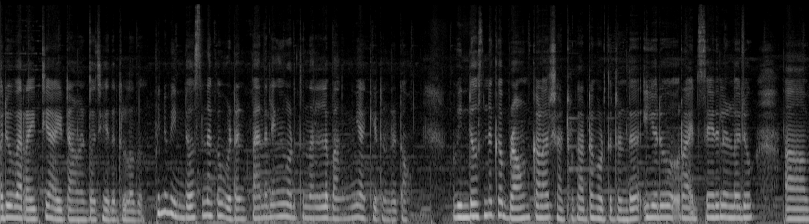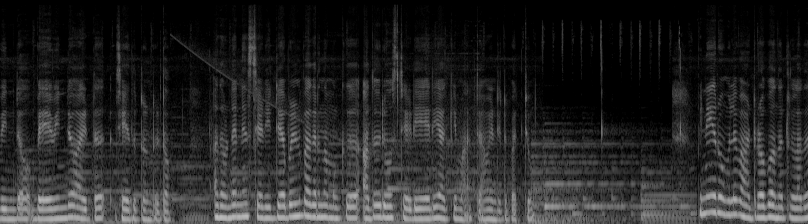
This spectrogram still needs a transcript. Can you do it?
ഒരു വെറൈറ്റി ആയിട്ടാണ് കേട്ടോ ചെയ്തിട്ടുള്ളത്. പിന്നെ വിൻഡോസിനൊക്കെ വുഡൻ പാനലിങ് കൊടുത്ത് നല്ല ഭംഗിയാക്കിയിട്ടുണ്ട് കേട്ടോ വിൻഡോസിനൊക്കെ ബ്രൗൺ കളർ ഷട്ടർ കാർട്ടൺ കൊടുത്തിട്ടുണ്ട്. ഈ ഒരു റൈറ്റ് സൈഡിലുള്ളൊരു വിൻഡോ ബേ വിൻഡോ ആയിട്ട് ചെയ്തിട്ടുണ്ട് കേട്ടോ അതുകൊണ്ട് തന്നെ സ്റ്റഡി ടേബിളിന് പകരം നമുക്ക് അതൊരു സ്റ്റഡി ഏരിയ ആക്കി മാറ്റാൻ വേണ്ടിയിട്ട് പറ്റും. പിന്നെ ഈ റൂമിൽ വാർഡ്രോബ് വന്നിട്ടുള്ളത്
